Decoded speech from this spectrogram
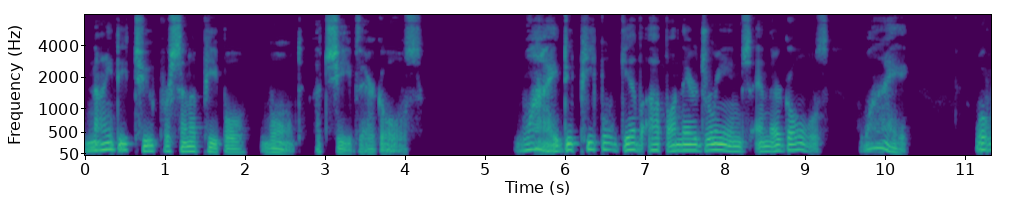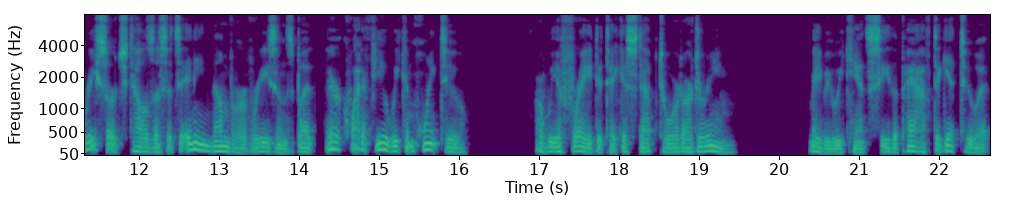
92% of people won't achieve their goals. Why do people give up on their dreams and their goals? Why? Well, research tells us it's any number of reasons, but there are quite a few we can point to. Are we afraid to take a step toward our dream? Maybe we can't see the path to get to it.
